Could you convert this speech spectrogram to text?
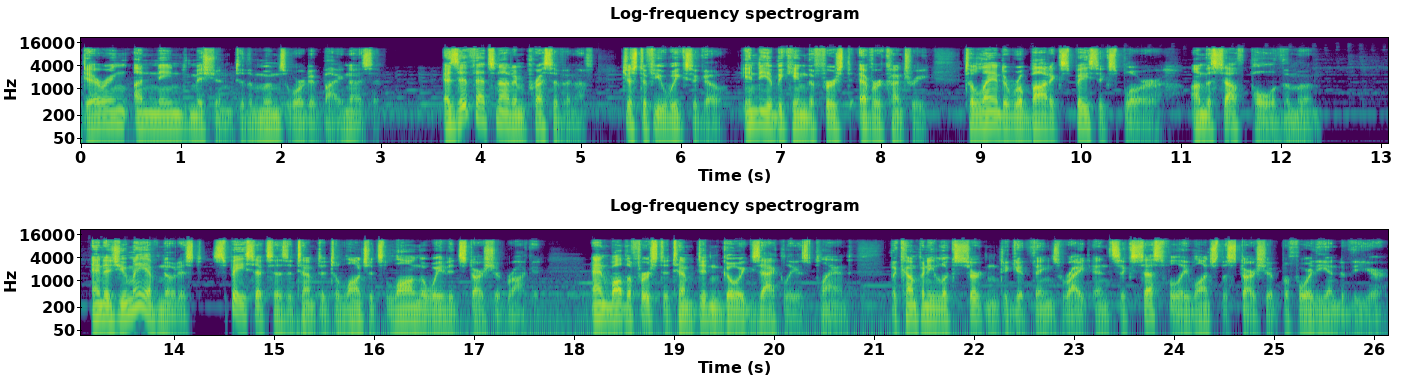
daring, unnamed mission to the moon's orbit by NASA. As if that's not impressive enough, just a few weeks ago, India became the first ever country to land a robotic space explorer on the south pole of the moon. And as you may have noticed, SpaceX has attempted to launch its long-awaited Starship rocket. And while the first attempt didn't go exactly as planned, the company looks certain to get things right and successfully launch the Starship before the end of the year.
